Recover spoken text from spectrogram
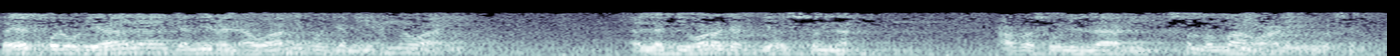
فيدخل في هذا جميع الأوامر وجميع النواهي التي وردت بها السنة عن رسول الله صلى الله عليه وسلم.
